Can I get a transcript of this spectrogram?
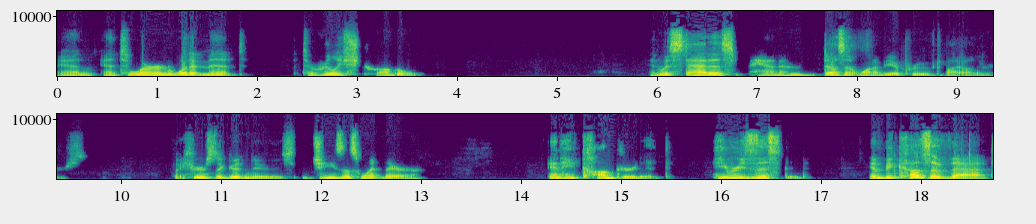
and, and to learn what it meant to really struggle. And with status, man, who doesn't want to be approved by others? But here's the good news Jesus went there and he conquered it, he resisted. And because of that,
